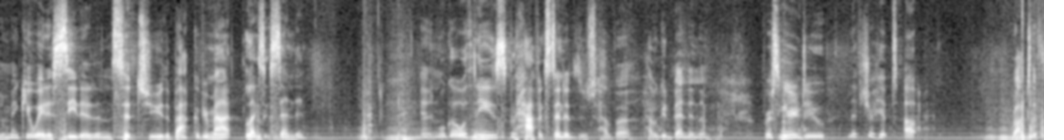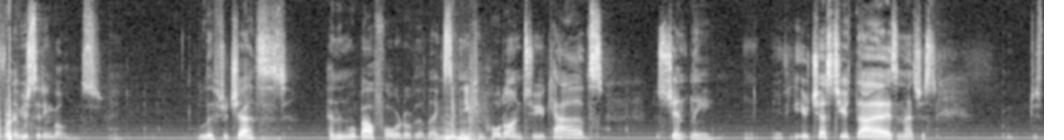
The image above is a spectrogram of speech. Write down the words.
You'll make your way to seated and sit to the back of your mat, legs extended. And we'll go with knees half extended, just have a, have a good bend in them. First thing you're going to do, lift your hips up, rock to the front of your sitting bones. Lift your chest, and then we'll bow forward over the legs. And you can hold on to your calves, just gently. And if you get your chest to your thighs, and that's just just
